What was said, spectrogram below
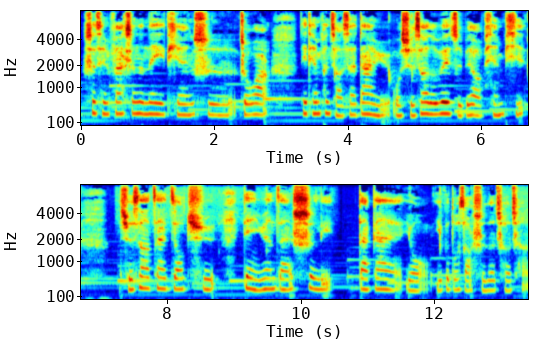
事情发生的那一天是周二，那天碰巧下大雨，我学校的位置比较偏僻。学校在郊区，电影院在市里，大概有一个多小时的车程。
